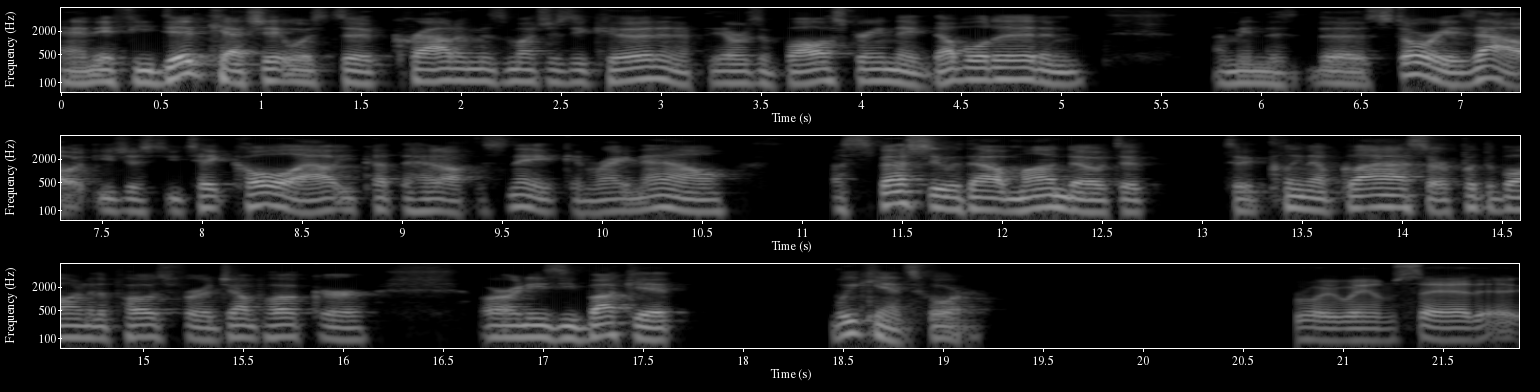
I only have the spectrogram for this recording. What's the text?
and if he did catch it, was to crowd him as much as he could. And if there was a ball screen, they doubled it. And I mean, the the story is out. You just you take Cole out, you cut the head off the snake. And right now, especially without Mondo to to clean up glass or put the ball into the post for a jump hook or or an easy bucket, we can't score. Roy Williams said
